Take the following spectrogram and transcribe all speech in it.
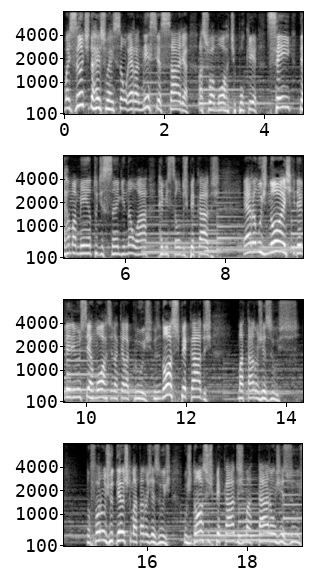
Mas antes da ressurreição era necessária a sua morte, porque sem derramamento de sangue não há remissão dos pecados. Éramos nós que deveríamos ser mortos naquela cruz. Os nossos pecados mataram Jesus. Não foram os judeus que mataram Jesus. Os nossos pecados mataram Jesus.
